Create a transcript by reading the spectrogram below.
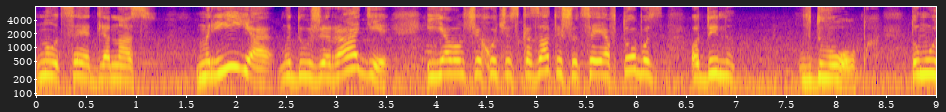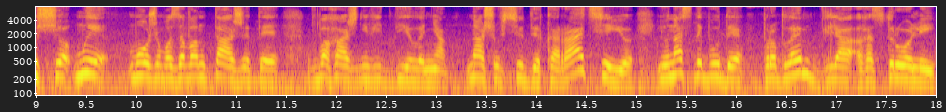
Ну, це для нас мрія. Ми дуже раді. І я вам ще хочу сказати, що цей автобус один вдвох. Тому що ми можемо завантажити в багажні відділення нашу всю декорацію, і у нас не буде проблем для гастролей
